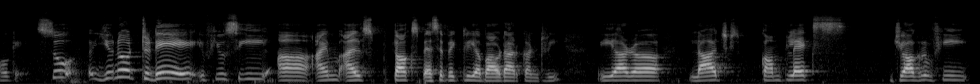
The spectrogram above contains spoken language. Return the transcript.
Okay, so you know today, if you see, uh, I'm I'll talk specifically about our country. We are a large, complex geography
